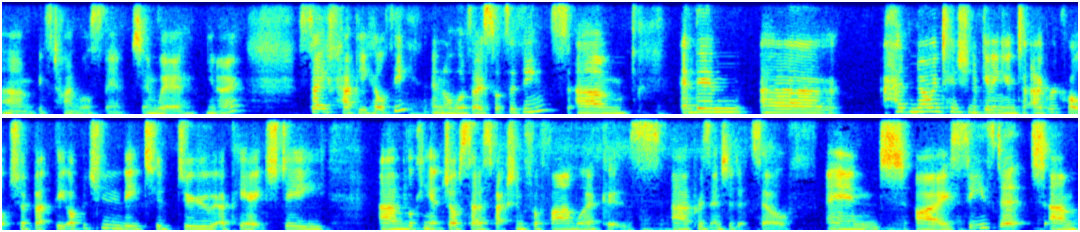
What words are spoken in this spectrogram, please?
um, it's time well spent and we're, you know, safe, happy, healthy, and all of those sorts of things. Um, and then uh, had no intention of getting into agriculture, but the opportunity to do a PhD um, looking at job satisfaction for farm workers uh, presented itself and I seized it. Um,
